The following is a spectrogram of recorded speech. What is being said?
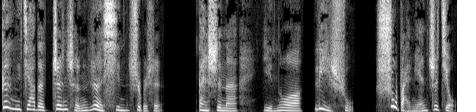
更加的真诚热心，是不是？但是呢，以诺历数数百年之久，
